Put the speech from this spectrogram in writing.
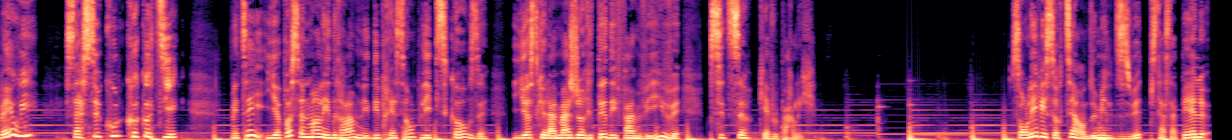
ben oui, ça secoue le cocotier. Mais tu sais, il n'y a pas seulement les drames, les dépressions puis les psychoses. Il y a ce que la majorité des femmes vivent, c'est de ça qu'elle veut parler. Son livre est sorti en 2018, puis ça s'appelle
